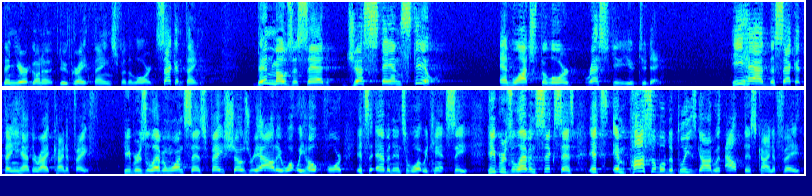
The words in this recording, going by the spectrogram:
then you're going to do great things for the Lord. Second thing, then Moses said, just stand still and watch the Lord rescue you today. He had the second thing, he had the right kind of faith. Hebrews 11 1 says, Faith shows reality what we hope for, it's the evidence of what we can't see. Hebrews 11 6 says, It's impossible to please God without this kind of faith.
